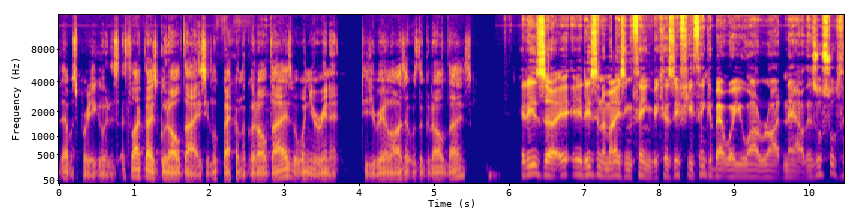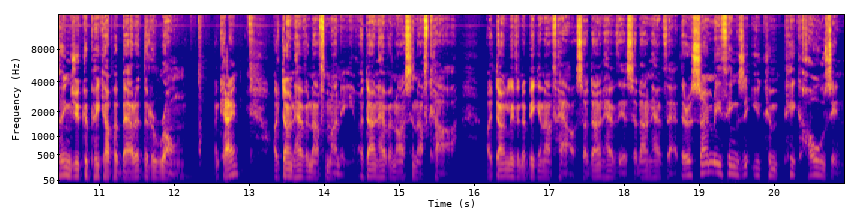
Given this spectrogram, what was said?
that was pretty good it's, it's like those good old days you look back on the good old days but when you're in it did you realize it was the good old days It is. Uh, it, it is an amazing thing because if you think about where you are right now, there's all sorts of things you could pick up about it that are wrong. Okay, I don't have enough money. I don't have a nice enough car. I don't live in a big enough house. I don't have this. I don't have that. There are so many things that you can pick holes in.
